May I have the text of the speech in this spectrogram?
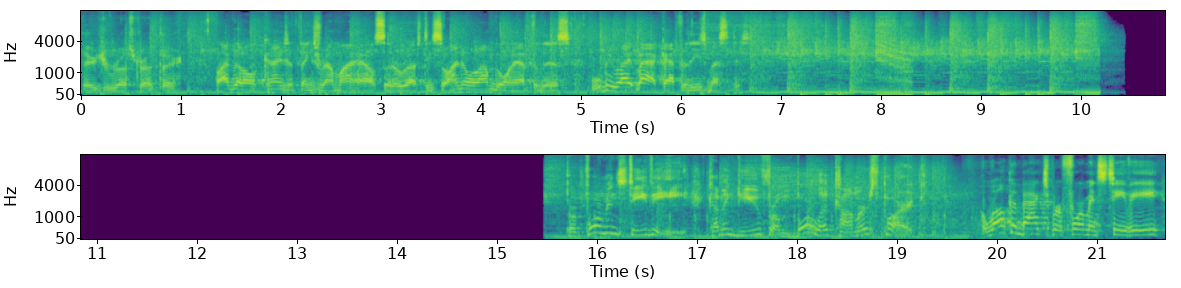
There's your rust right there. Well, I've got all kinds of things around my house that are rusty, so I know where I'm going after this. We'll be right back after these messages. Performance TV, coming to you from Borla Commerce Park. Welcome back to Performance TV.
